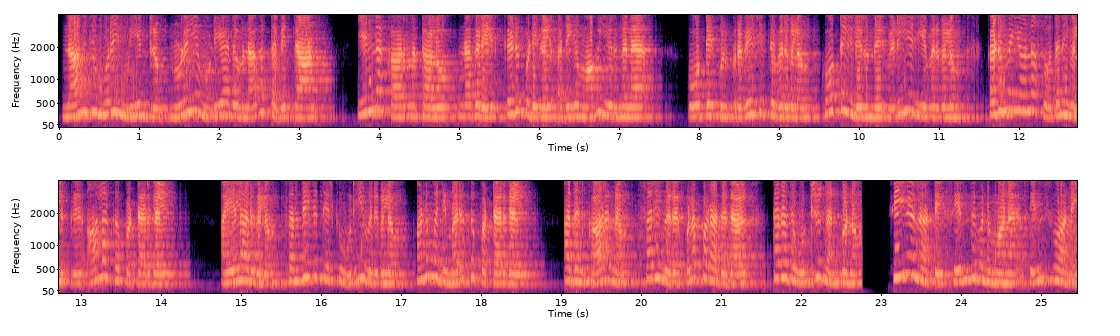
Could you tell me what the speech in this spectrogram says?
நான்கு முறை முயன்றும் நுழைய முடியாதவனாக தவித்தான். என்ன காரணத்தாலோ நகரில் கெடுபிடிகள் அதிகமாக இருந்தன. கோட்டைக்குள் பிரவேசித்தவர்களும் கோட்டையிலிருந்து வெளியேறியவர்களும் கடுமையான சோதனைகளுக்கு ஆளாக்கப்பட்டார்கள். அயலார்களும் சந்தேகத்திற்கு உரியவர்களும் அனுமதி மறுக்கப்பட்டார்கள். அதன் காரணம் சரிவர புலப்படாததால் தனது உற்ற நண்பனும் சீன நாட்டை சேர்ந்தவனுமான சென்ஸ்வானை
